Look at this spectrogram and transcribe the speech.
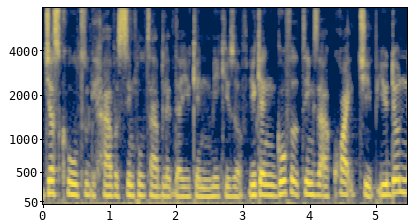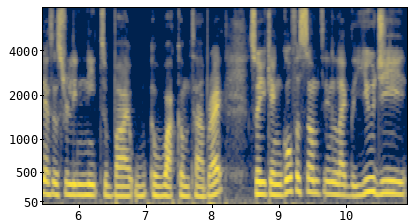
just cool to have a simple tablet that you can make use of. You can go for things that are quite cheap. You don't necessarily need to buy a Wacom tab, right? So you can go for something like the UGEE.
